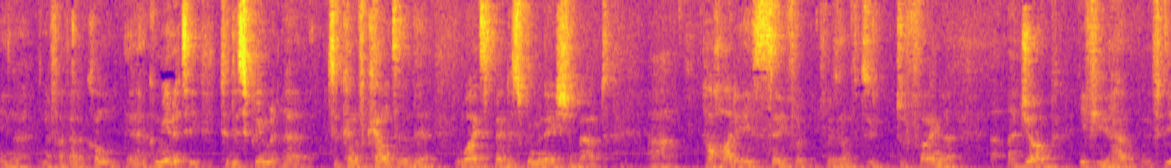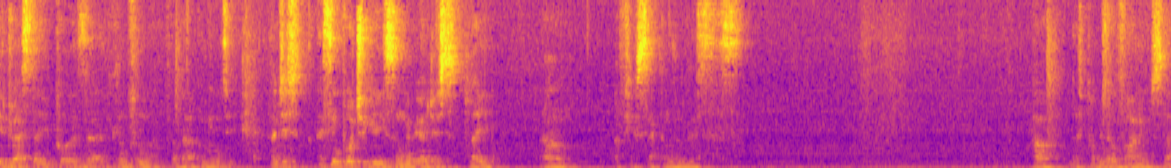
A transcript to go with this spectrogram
in a, in a favela com- uh, community to, discrimin- uh, to kind of counter the, widespread discrimination about uh, how hard it is, say, for, for example, to, to find a, a job if you have if the address that you put is that you come from, from that community. I just it's in Portuguese, so maybe I'll just play um, a few seconds of this. Oh, there's probably no volume, so.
